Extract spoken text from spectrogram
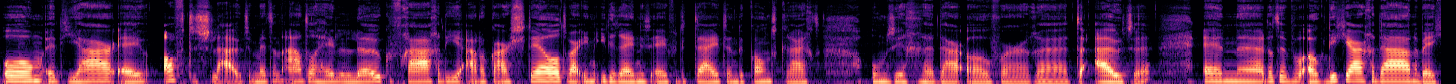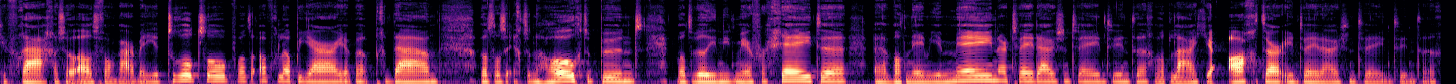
om het jaar even af te sluiten met een aantal hele leuke vragen die je aan elkaar stelt, waarin iedereen eens even de tijd en de kans krijgt om zich uh, daarover te uiten. En dat hebben we ook dit jaar gedaan. Een beetje vragen zoals van waar ben je trots op wat afgelopen jaar je hebt gedaan? Wat was echt een hoogtepunt? Wat wil je niet meer vergeten? wat neem je mee naar 2020? 2022? Wat laat je achter in 2022?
